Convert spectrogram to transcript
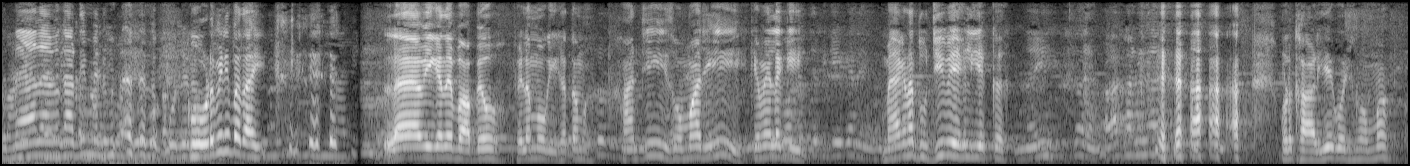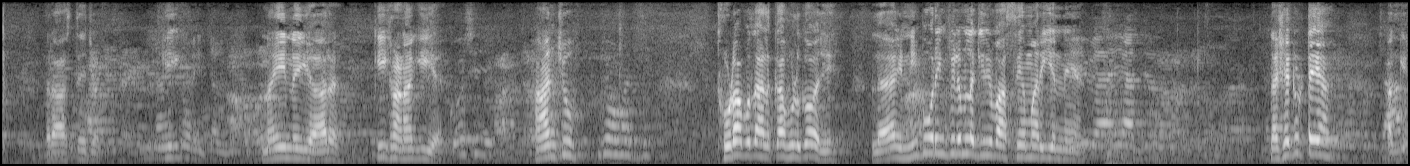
ਮੈਂ ਤਾਂ ਐਵੇਂ ਕਰਦੀ ਮੈਨੂੰ ਲੱਕੋ ਕੋਡ ਵੀ ਨਹੀਂ ਪਤਾ ਸੀ। ਲੈ ਵੀ ਕਹਿੰਦੇ ਬਾਬਿਓ ਫਿਲਮ ਹੋ ਗਈ ਖਤਮ। ਹਾਂਜੀ ਸੋਮਾ ਜੀ ਕਿਵੇਂ ਲੱਗੀ? ਮੈਂ ਕਹਿੰਦਾ ਦੂਜੀ ਵੇਖ ਲਈ ਇੱਕ। ਨਹੀਂ ਘਰੋਂ ਖਾਣਾ ਖਾਣੀ ਹੈ ਹੁਣ ਖਾ ਲਈਏ ਕੁਝ ਸੋਮਾ ਰਾਸਤੇ 'ਚ। ਕੀ ਨਹੀਂ ਨਹੀਂ ਯਾਰ ਕੀ ਖਾਣਾ ਕੀ ਹੈ? ਹਾਂਚੂ? ਥੋੜਾ ਬਹੁਤਾ ਹਲਕਾ ਫੁਲਕਾ ਹੋ ਜੇ। ਲੈ ਇੰਨੀ ਬੋਰਿੰਗ ਫਿਲਮ ਲੱਗੀ ਵੀ ਵਾਸੀਆਂ ਮਾਰੀ ਜੰਨੇ ਆ। ਨਸ਼ੇ ਟੁੱਟੇ ਆ? ਅੱਗੇ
